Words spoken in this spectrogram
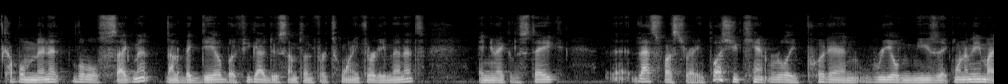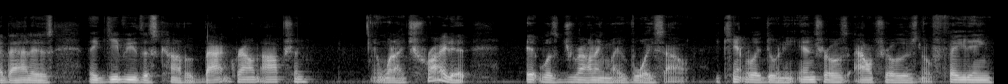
couple minute little segment, not a big deal, but if you got to do something for 20, 30 minutes and you make a mistake, that's frustrating. Plus, you can't really put in real music. What I mean by that is they give you this kind of a background option. And when I tried it, it was drowning my voice out. You can't really do any intros, outro, there's no fading.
